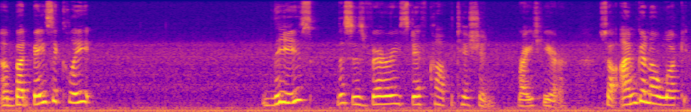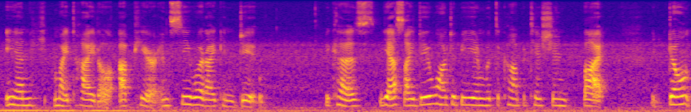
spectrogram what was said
Uh, but basically, these, this is very stiff competition right here. So I'm going to look in my title up here and see what I can do. Because yes, I do want to be in with the competition, but I don't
